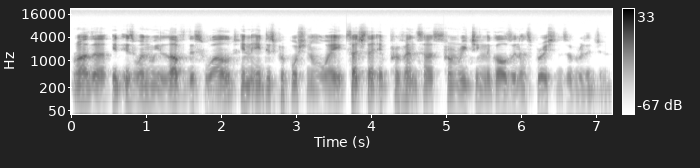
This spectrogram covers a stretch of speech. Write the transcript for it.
Rather, it is when we love this world in a disproportional way, such that it prevents us from reaching the goals and aspirations of religion.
